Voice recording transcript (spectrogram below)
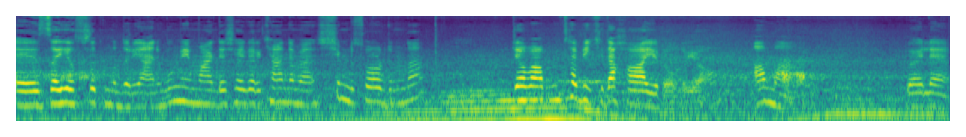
e, zayıflık mıdır? Yani bu minvalde şeyleri kendime şimdi sorduğumda cevabım tabii ki de hayır oluyor. Ama böyle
